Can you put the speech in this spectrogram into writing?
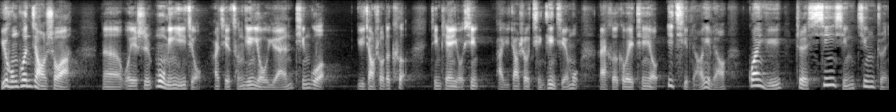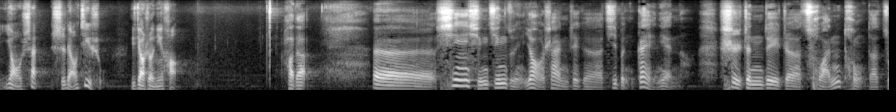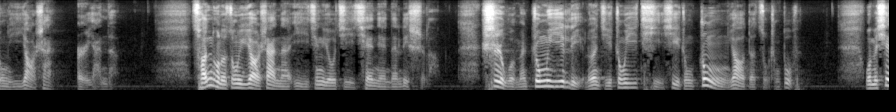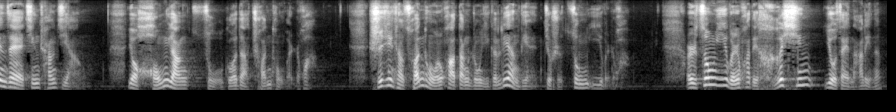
于洪坤教授啊，呃，我也是慕名已久，而且曾经有缘听过于教授的课。今天有幸把于教授请进节目，来和各位听友一起聊一聊关于这新型精准药膳食疗技术。于教授您好。好的。呃，新型精准药膳这个基本概念呢，是针对着传统的中医药膳而言的。传统的中医药膳呢，已经有几千年的历史了，是我们中医理论及中医体系中重要的组成部分。我们现在经常讲，要弘扬祖国的传统文化。实际上，传统文化当中一个亮点就是中医文化，而中医文化的核心又在哪里呢？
